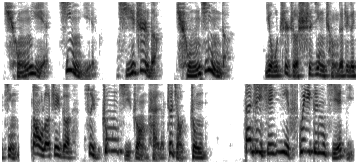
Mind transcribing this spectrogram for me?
穷也、尽也。极致的、穷尽的、有志者事竟成的这个尽，到了这个最终极状态的，这叫终。但这些意思归根结底，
